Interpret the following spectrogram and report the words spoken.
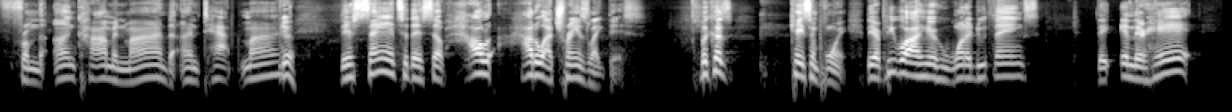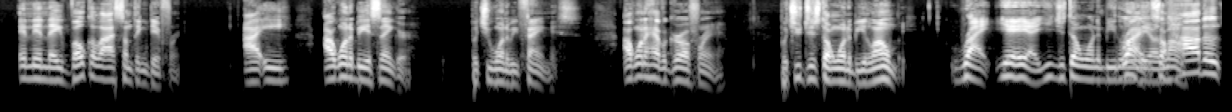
from the uncommon mind, the untapped mind, Yeah. they're saying to themselves, "How how do I translate this?" Because, case in point, there are people out here who want to do things they in their head, and then they vocalize something different. I.e., I want to be a singer, but you want to be famous. I want to have a girlfriend, but you just don't want to be lonely. Right. Yeah. Yeah. You just don't want to be lonely Right. or So alone. how does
